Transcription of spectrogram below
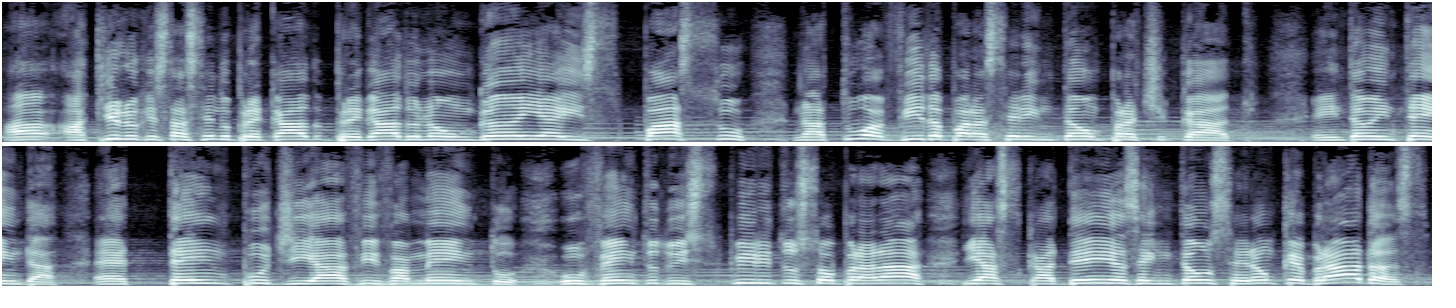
aquilo que está sendo pregado, pregado não ganha espaço na tua vida para ser então praticado. Então entenda, é tempo de avivamento. O vento do Espírito soprará e as cadeias então serão quebradas.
